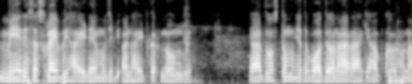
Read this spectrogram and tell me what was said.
मेरे सब्सक्राइब भी हाइड है, मुझे भी अनहाइड करने होंगे। यार दोस्तों, मुझे तो बहुत रोना आ रहा है कि आपको रोना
